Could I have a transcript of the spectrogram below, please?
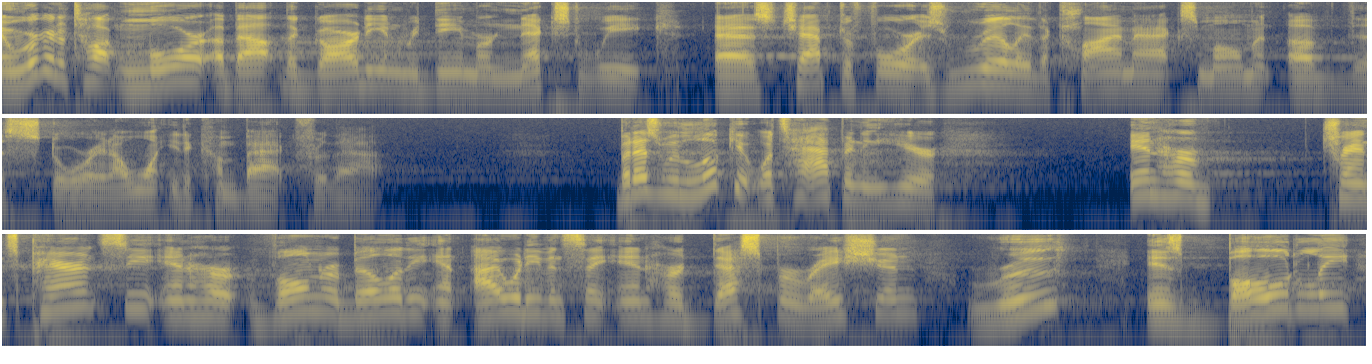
And we're going to talk more about the guardian redeemer next week, as chapter 4 is really the climax moment of this story. And I want you to come back for that. But as we look at what's happening here, in her transparency, in her vulnerability, and I would even say in her desperation, Ruth is boldly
